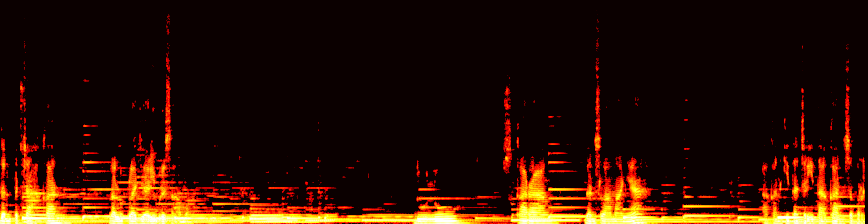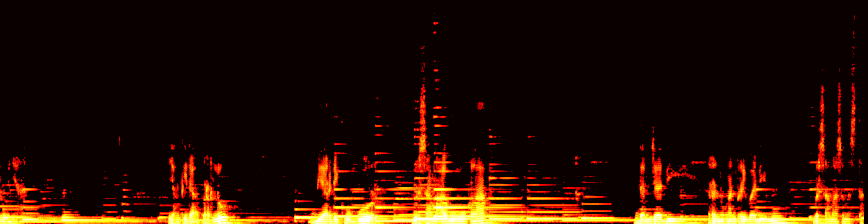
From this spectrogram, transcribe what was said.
dan pecahkan lalu pelajari bersama. Dulu, sekarang, dan selamanya akan kita ceritakan seperlunya. Yang tidak perlu, biar dikubur bersama abumu kelak dan jadi renungan pribadimu bersama semesta.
